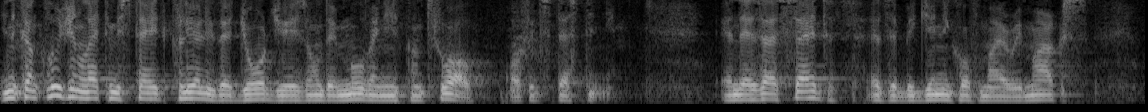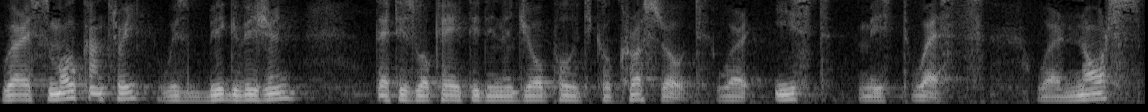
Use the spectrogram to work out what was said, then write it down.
In conclusion, let me state clearly that Georgia is on the move and in control of its destiny. And as I said at the beginning of my remarks, we're a small country with big vision that is located in a geopolitical crossroad where east meets west, where north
